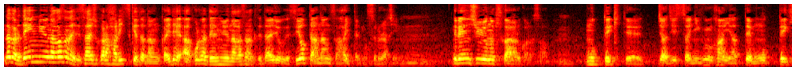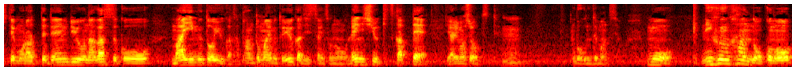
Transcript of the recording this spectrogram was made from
だから電流流さないで最初から貼り付けた段階であこれは電流流さなくて大丈夫ですよってアナウンスが入ったりもするらしいの。で練習用の機械あるからさ、持ってきてじゃあ実際2分半やって持ってきてもらって電流を流すこうマイムというかさパントマイムというか実際にその練習機使ってやりましょうっつって。うん。僕の出番ですよ。もう2分半のこの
